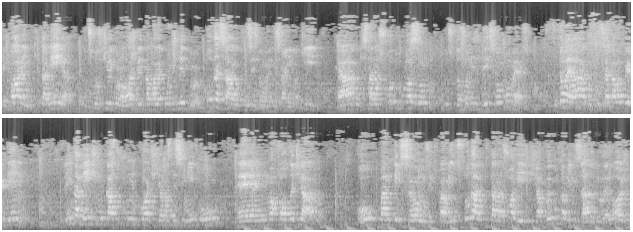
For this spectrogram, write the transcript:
Reparem que também o dispositivo econológico ele trabalha com antirretorno. Toda essa água que vocês estão vendo saindo aqui é a água que está na sua tubulação da sua residência ou comércio. Então é água que você acaba perdendo lentamente no caso de um corte de abastecimento ou é, numa falta de água. Ou manutenção nos equipamentos, toda a água que está na sua rede, que já foi contabilizada pelo relógio,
